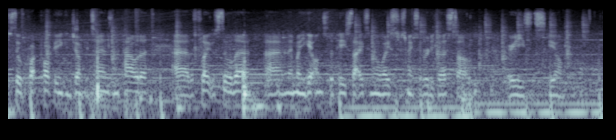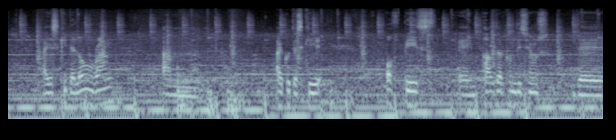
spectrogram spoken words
still quite poppy. You can jump your turns in powder. Uh, the float was still there, um, and then when you get onto the piste, that 80 mil waist just makes it really versatile, very easy to ski on. I skied the long run and I could ski off-piste in powder conditions. The,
